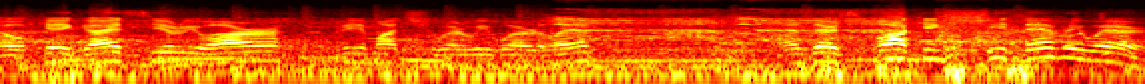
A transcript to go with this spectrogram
Okay, guys, here you are. Pretty much where we were left. And there's fucking shit everywhere.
